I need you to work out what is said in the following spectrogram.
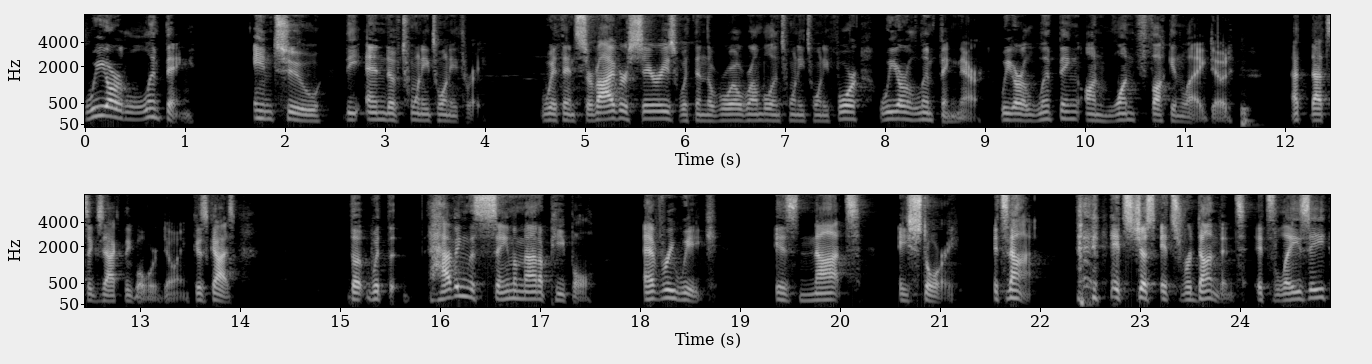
we are limping into the end of 2023 within survivor series within the royal rumble in 2024 we are limping there we are limping on one fucking leg dude that, that's exactly what we're doing because guys the with the, having the same amount of people every week is not a story it's not it's just it's redundant. It's lazy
